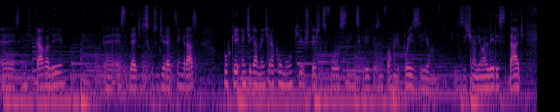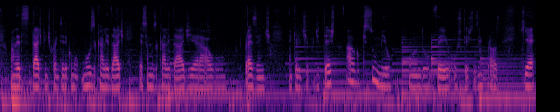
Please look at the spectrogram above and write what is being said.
é, significava ali é, essa ideia de discurso direto sem graça, porque antigamente era comum que os textos fossem escritos em forma de poesia, existia ali uma liricidade, uma liricidade que a gente pode entender como musicalidade, e essa musicalidade era algo presente naquele tipo de texto, algo que sumiu quando veio os textos em prosa, que é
